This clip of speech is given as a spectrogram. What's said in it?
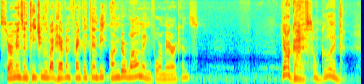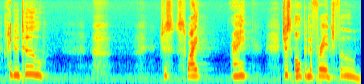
Sermons and teachings about heaven, frankly, can be underwhelming for Americans. Y'all, got it so good. I do too. Just swipe, right? Just open the fridge, food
